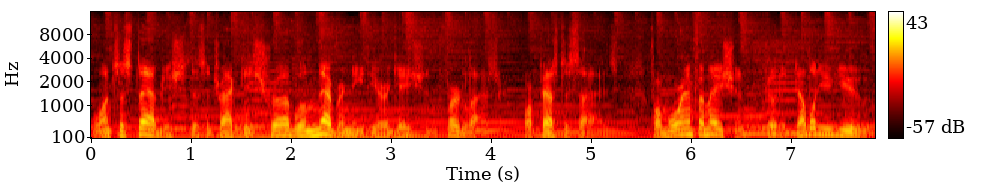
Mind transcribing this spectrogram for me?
Once established, this attractive shrub will never need irrigation, fertilizer, or pesticides. For more information, go to wuwf.org.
